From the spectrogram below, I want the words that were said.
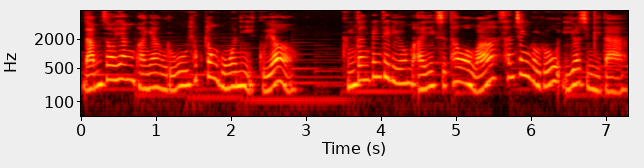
남서향 방향으로 협동공원이 있고요. 금강 펜트리움 IX 타워와 산책로로 이어집니다.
